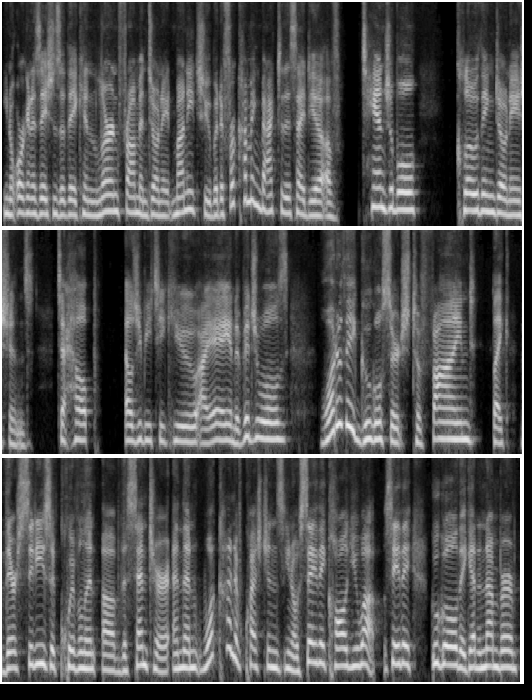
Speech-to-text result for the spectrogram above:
you know organizations that they can learn from and donate money to but if we're coming back to this idea of tangible clothing donations to help lgbtqia individuals what do they google search to find like their city's equivalent of the center? And then what kind of questions you know say they call you up say they google they get a number.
